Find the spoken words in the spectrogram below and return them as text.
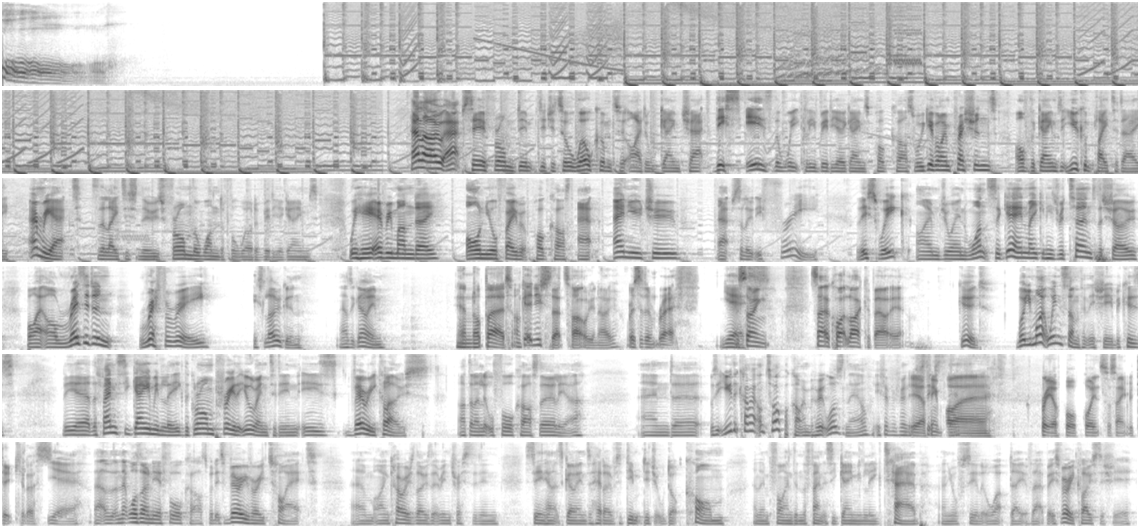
Hello, apps here from Dimp Digital. Welcome to Idle Game Chat. This is the weekly video games podcast where we give our impressions of the games that you can play today and react to the latest news from the wonderful world of video games. We're here every Monday on your favourite podcast app and YouTube, absolutely free. This week, I'm joined once again, making his return to the show, by our resident referee. It's Logan. How's it going? Yeah, not bad. I'm getting used to that title, you know, resident ref. Yes. There's something, something I quite like about it. Good. Well, you might win something this year because the uh, the fantasy gaming league, the Grand Prix that you're entered in, is very close. I've done a little forecast earlier, and uh, was it you that came out on top? I can't remember who it was now. If everything, Yeah, I think by three or four points or something ridiculous. Yeah, that, and that was only a forecast, but it's very, very tight. Um, I encourage those that are interested in seeing how it's going to head over to dimpdigital.com and then find in the Fantasy Gaming League tab, and you'll see a little update of that. But it's very close this year,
